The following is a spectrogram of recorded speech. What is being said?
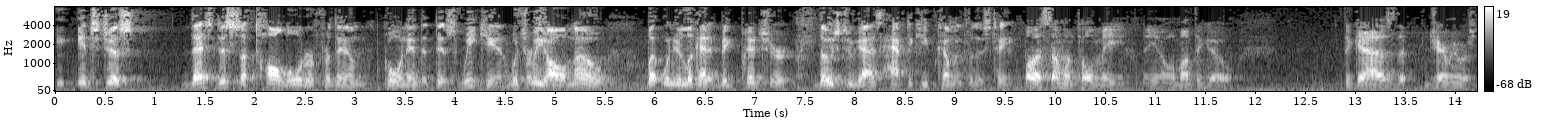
it's just that's this is a tall order for them going into this weekend, which we all know. But when you look at it big picture, those two guys have to keep coming for this team. Well, as someone told me, you know, a month ago, the guys that Jeremy was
